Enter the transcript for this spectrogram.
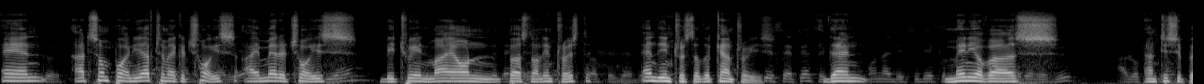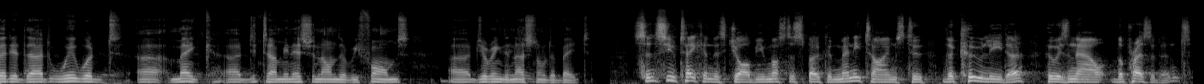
And at some point, you have to make a choice. I made a choice between my own personal interest and the interest of the countries. Then many of us anticipated that we would uh, make a determination on the reforms uh, during the national debate. Since you've taken this job, you must have spoken many times to the coup leader, who is now the president.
